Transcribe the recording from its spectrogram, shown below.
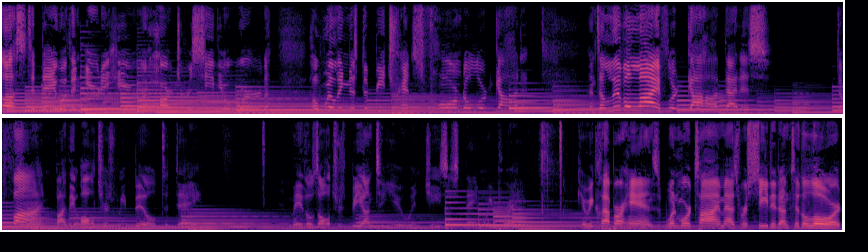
us today with an ear to hear, a heart to receive your word, a willingness to be transformed, oh Lord God, and to live a life, Lord God, that is defined by the altars we build today. And may those altars be unto you. In Jesus' name we pray. Can we clap our hands one more time as we're seated unto the Lord?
